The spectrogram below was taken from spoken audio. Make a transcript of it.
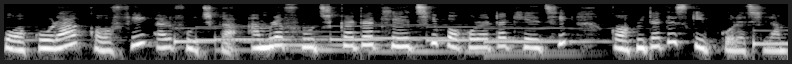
পকোড়া, কফি আর ফুচকা। আমরা ফুচকাটা খেয়েছি, পকোড়াটা খেয়েছি, কফিটাকে স্কিপ করেছিলাম।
